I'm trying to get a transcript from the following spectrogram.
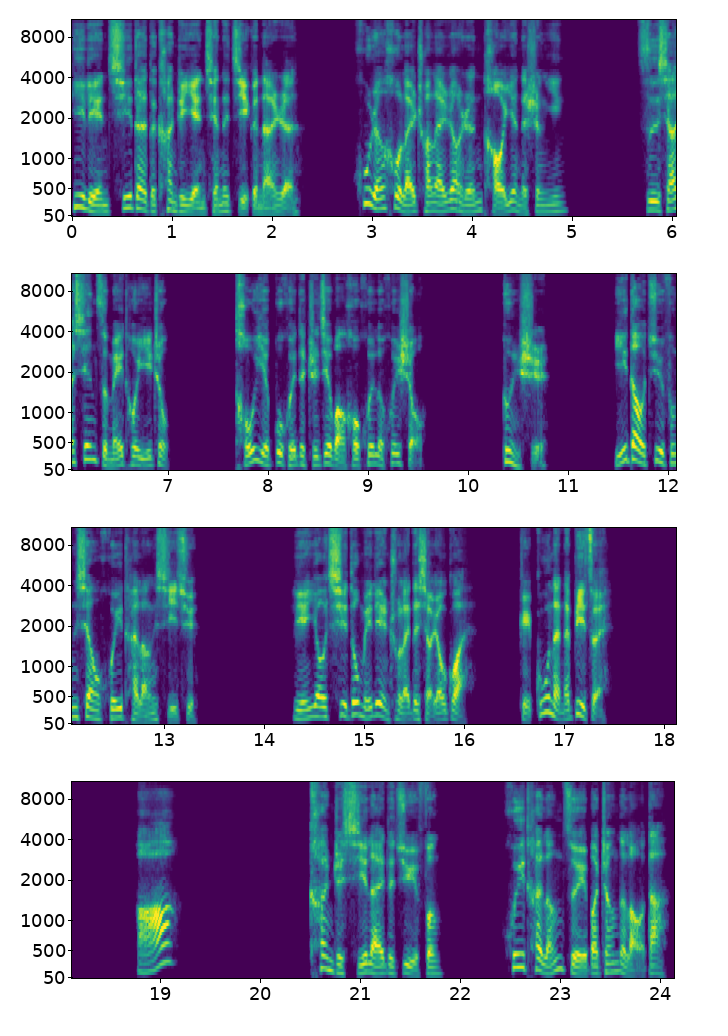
一脸期待的看着眼前的几个男人。忽然，后来传来让人讨厌的声音。紫霞仙子眉头一皱，头也不回的直接往后挥了挥手，顿时，一道飓风向灰太狼袭去。连妖气都没练出来的小妖怪，给姑奶奶闭嘴！啊！看着袭来的飓风。灰太狼嘴巴张得老大，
